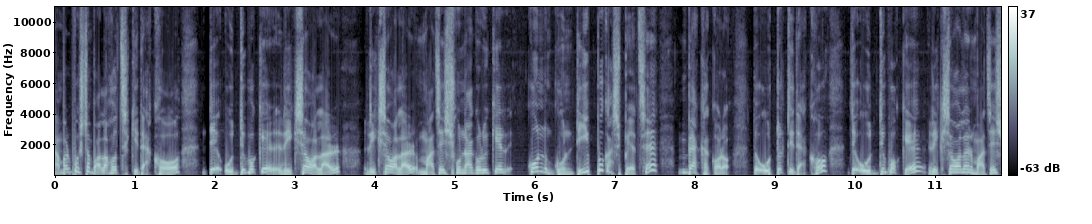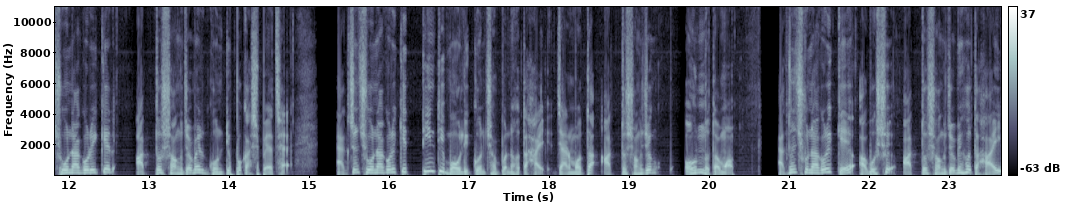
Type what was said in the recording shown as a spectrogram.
নাম্বার প্রশ্ন বলা হচ্ছে কি, দেখো, যে উদ্দীপকের রিক্সাওয়ালার রিক্সাওয়ালার মাঝে সুনাগরিকের কোন গুণটি প্রকাশ পেয়েছে, ব্যাখ্যা করো। তো উত্তরটি দেখো, যে উদ্দীপকে রিক্সাওয়ালার মাঝে সুনাগরিকের আত্মসংযমের গুণটি প্রকাশ পেয়েছে। একজন সুনাগরিকের তিনটি মৌলিক গুণ সম্পন্ন হতে হয়, যার মধ্যে আত্মসংযম অন্যতম। একজন সুনাগরিককে অবশ্যই আত্মসংযমী হতে হয়।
